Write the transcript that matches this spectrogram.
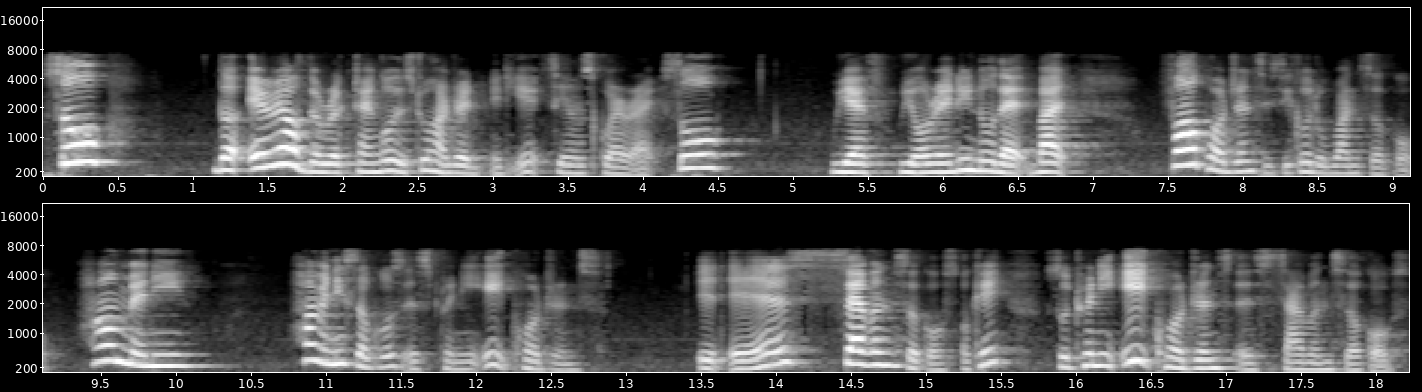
So the area of the rectangle is 288 cm square right? So we have we already know that but four quadrants is equal to one circle how many how many circles is 28 quadrants it is seven circles okay so 28 quadrants is seven circles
